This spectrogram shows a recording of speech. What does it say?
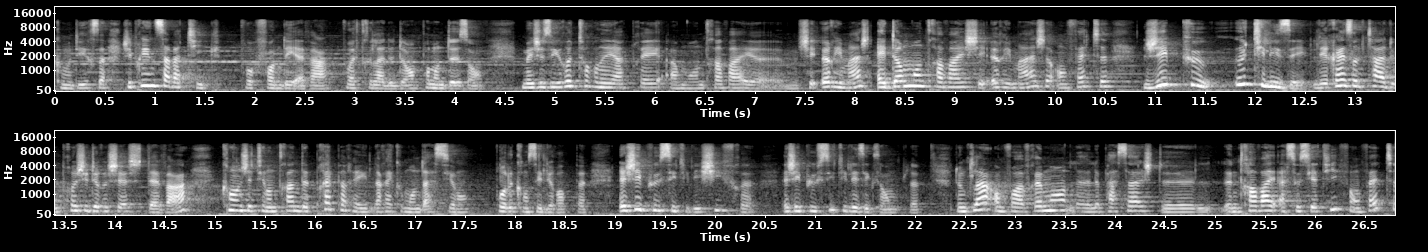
comment dire ça, j'ai pris une sabbatique pour fonder Eva, pour être là-dedans pendant deux ans. Mais je suis retournée après à mon travail euh, chez Eurimage. Et dans mon travail chez Eurimage, en fait, j'ai pu utiliser les résultats du projet de recherche d'Eva quand j'étais en train de préparer la recommandation pour le Conseil de l'Europe. Et j'ai pu citer les chiffres, j'ai pu citer les exemples. Donc là, on voit vraiment le, passage d'un travail associatif, en fait,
